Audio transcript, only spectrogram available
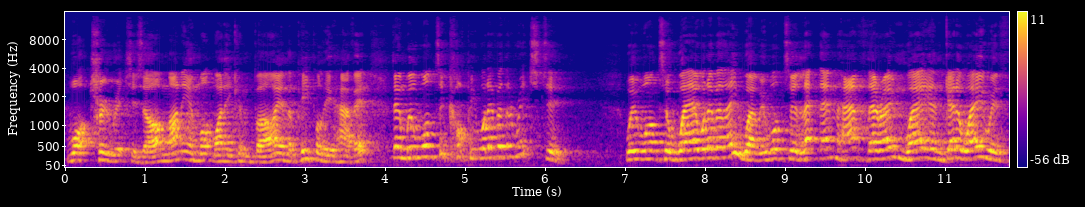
what true riches are, money and what money can buy and the people who have it, then we'll want to copy whatever the rich do. We want to wear whatever they wear. We want to let them have their own way and get away with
